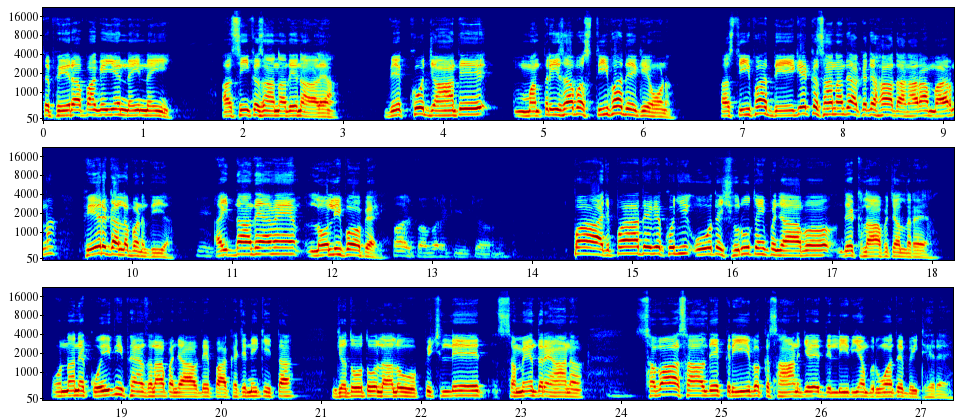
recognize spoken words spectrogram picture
ਤੇ ਫਿਰ ਆਪਾਂ ਕਹੀਏ ਨਹੀਂ ਨਹੀਂ, ਅਸੀਂ ਕਿਸਾਨਾਂ ਦੇ ਨਾਲ ਆ। ਵੇਖੋ ਜਾਂ ਤੇ ਮੰਤਰੀ ਸਾਹਿਬ ਅਸਤੀਫਾ ਦੇ ਕੇ ਆਉਣ। ਅਸਤੀਫਾ ਦੇ ਕੇ ਕਿਸਾਨਾਂ ਦੇ ਹੱਕ 'ਚ ਹਾ ਦਾ ਨਾਰਾ ਮਾਰਨ ਫਿਰ ਗੱਲ ਬਣਦੀ ਆ। ਐਦਾਂ ਦੇ ਐਵੇਂ ਲੋਲੀਪੌਪ ਆਏ ਭਾਜਪਾ ਬਾਰੇ ਕੀ ਵਿਚਾਰ ਨੇ? ਭਾਜਪਾ ਦੇ ਵੇਖੋ ਜੀ ਉਹ ਤੇ ਸ਼ੁਰੂ ਤੋਂ ਹੀ ਪੰਜਾਬ ਦੇ ਖਿਲਾਫ ਚੱਲ ਰਿਹਾ। ਉਹਨਾਂ ਨੇ ਕੋਈ ਵੀ ਫੈਸਲਾ ਪੰਜਾਬ ਦੇ ਪੱਖ 'ਚ ਨਹੀਂ ਕੀਤਾ। ਜਦੋਂ ਤੋਂ ਲਾ ਲਓ ਪਿਛਲੇ ਸਮੇਂ ਦਰਿਆਨ ਸਵਾ ਸਾਲ ਦੇ ਕਰੀਬ ਕਿਸਾਨ ਜਿਹੜੇ ਦਿੱਲੀ ਦੀਆਂ ਬਰੂਆਂ ਤੇ ਬੈਠੇ ਰਹੇ।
